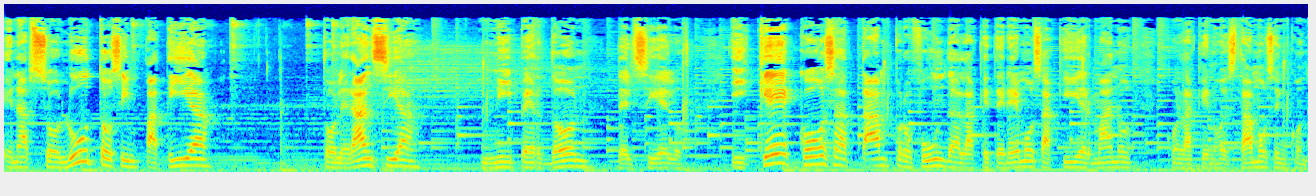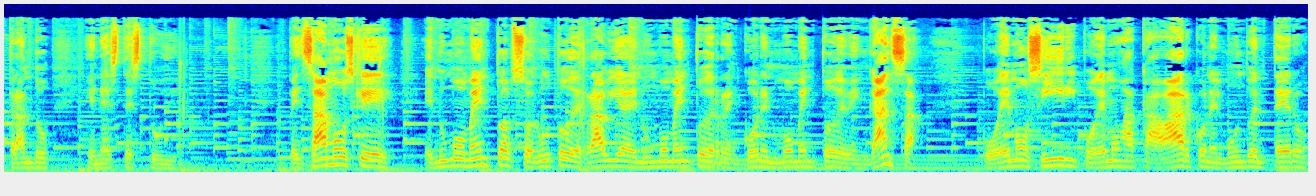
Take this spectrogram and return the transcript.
en absoluto simpatía, tolerancia ni perdón del cielo. Y qué cosa tan profunda la que tenemos aquí, hermanos, con la que nos estamos encontrando en este estudio. Pensamos que en un momento absoluto de rabia, en un momento de rencor, en un momento de venganza. Podemos ir y podemos acabar con el mundo entero.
